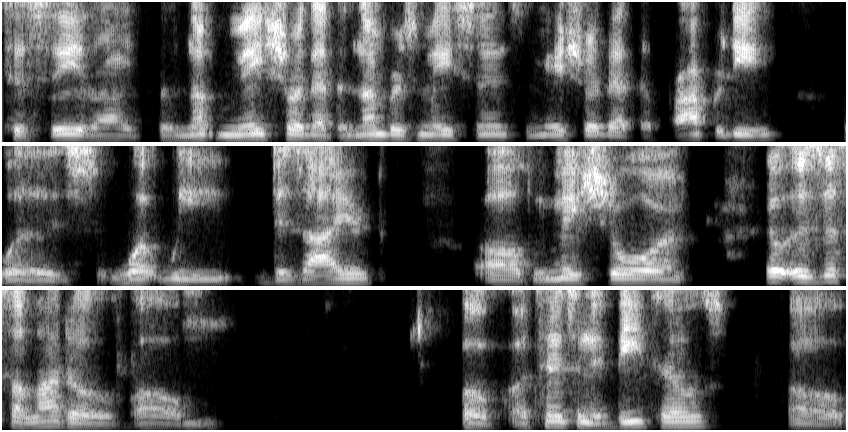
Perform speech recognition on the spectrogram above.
to see like the make sure that the numbers made sense, and make sure that the property was what we desired. Uh, we made sure it was just a lot of um, of attention to details, um,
